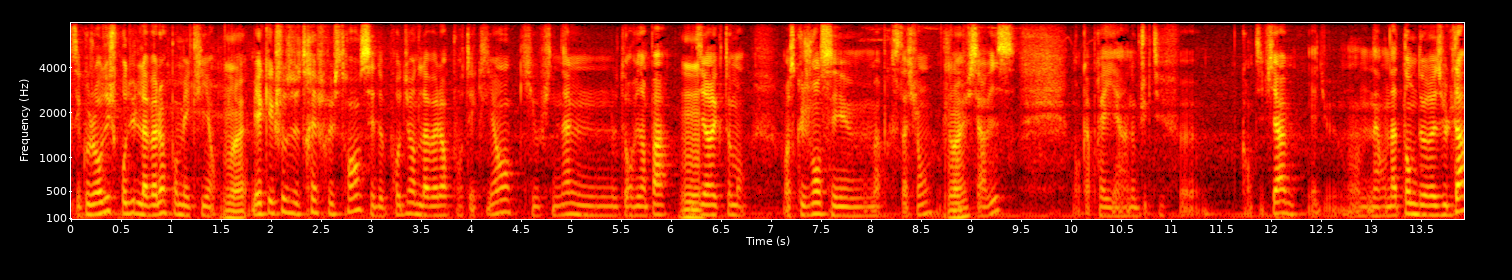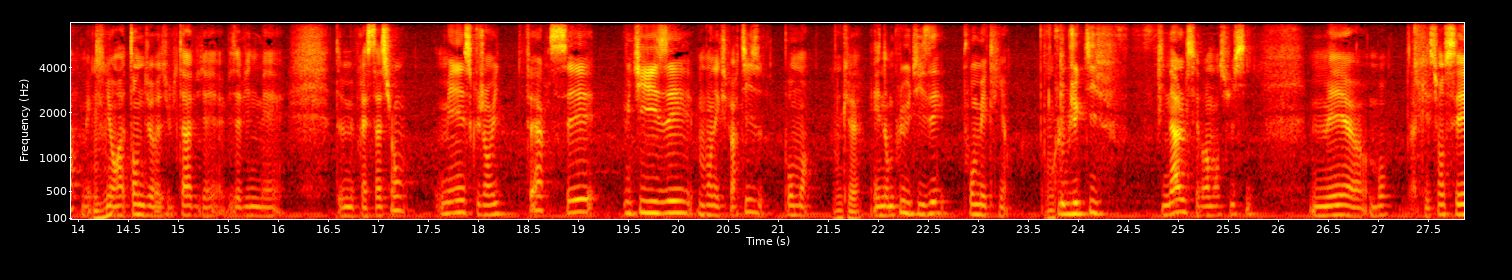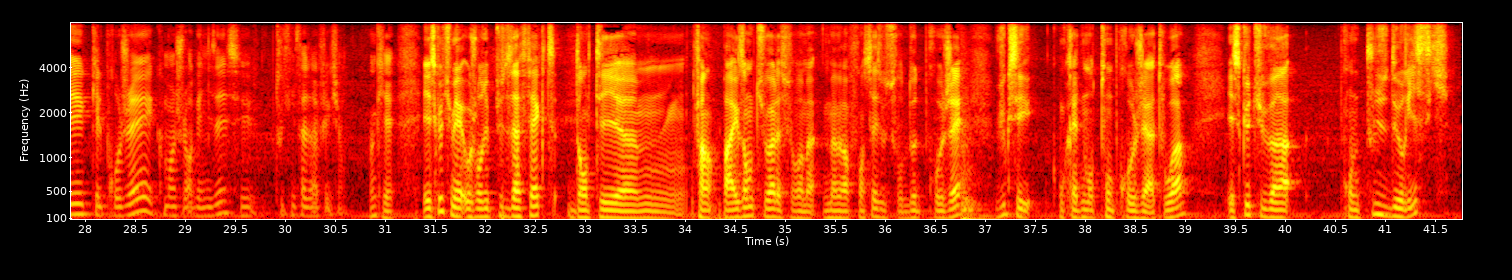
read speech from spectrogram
C'est qu'aujourd'hui, je produis de la valeur pour mes clients. ouais. Mais il y a quelque chose de très frustrant, c'est de produire de la valeur pour tes clients qui, au final, ne te revient pas Mm. directement. Moi, ce que je vends, c'est ma prestation, je vends Ouais. du service. Donc après, il y a un objectif euh, quantifiable. Il y a du, on est en attente de résultats. Mes Mhm. clients attendent du résultat vis- vis-à-vis de mes, de mes prestations. Mais ce que j'ai envie de faire, c'est utiliser mon expertise pour moi et non plus utiliser pour mes clients. Donc Ok. l'objectif final, c'est vraiment celui-ci. Mais euh, bon, la question c'est quel projet et comment je vais l'organiser, c'est toute une phase de réflexion. Ok. Est-ce que tu mets aujourd'hui plus d'affect dans tes. euh, Enfin, par exemple, tu vois, là sur ma, ma barre française ou sur d'autres projets, vu que c'est concrètement ton projet à toi, est-ce que tu vas prendre plus de risques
